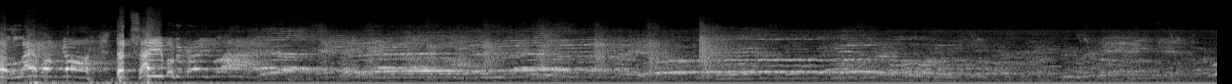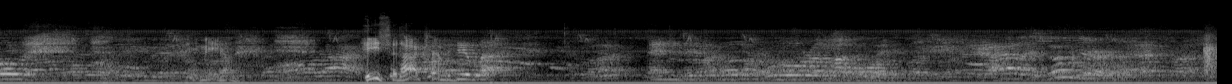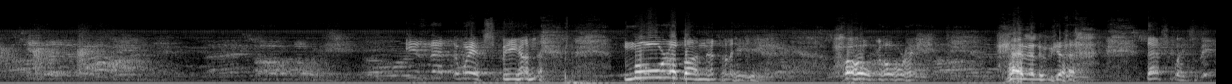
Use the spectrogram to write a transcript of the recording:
More abundantly. Oh, glory. Hallelujah. That's what it's been.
